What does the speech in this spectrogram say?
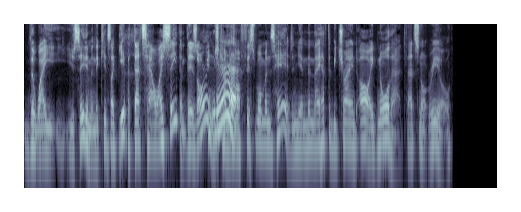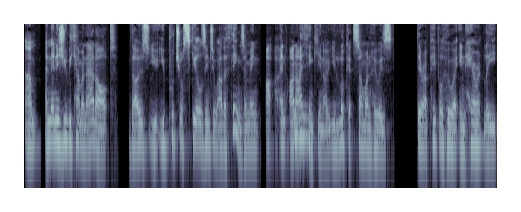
the way you see them, and the kid's like, "Yeah, but that's how I see them. There's orange coming off this woman's head," and, and then they have to be trained. Oh, ignore that. That's not real. Um, and then as you become an adult, those you you put your skills into other things. I mean, I, and and I Mhm. think you know you look at someone who is there are people who are inherently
